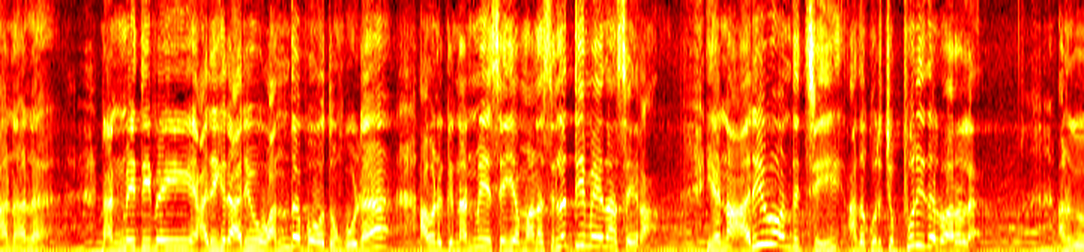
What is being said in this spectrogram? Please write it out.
அதனால் நன்மை தீமை அறிகிற அறிவு வந்த போதும் கூட அவனுக்கு நன்மையை செய்ய மனசில் தீமையை தான் செய்கிறான் ஏன்னா அறிவு வந்துச்சு அதை குறித்து புரிதல் வரலை. அவனுக்கு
